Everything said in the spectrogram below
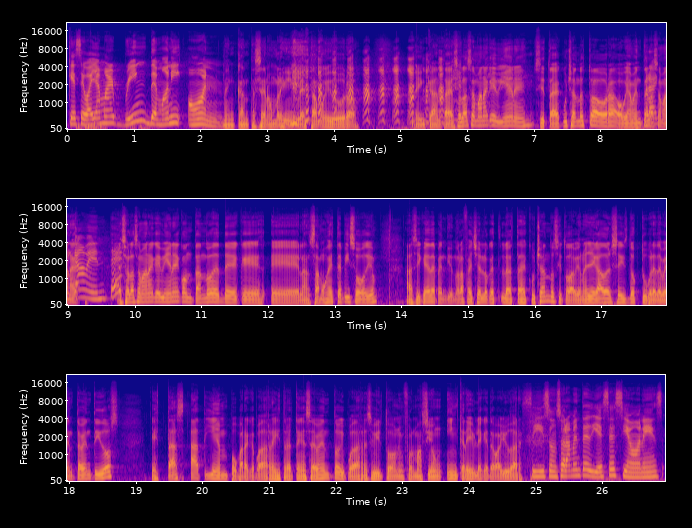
Que se va a llamar Bring the Money On. Me encanta ese nombre en inglés, está muy duro. Me encanta. Eso es la semana que viene. Si estás escuchando esto ahora, obviamente la semana. Eso es la semana que viene, contando desde que eh, lanzamos este episodio. Así que dependiendo la fecha en lo que la estás escuchando, si todavía no ha llegado el 6 de octubre de 2022, estás a tiempo para que puedas registrarte en ese evento y puedas recibir toda una información increíble que te va a ayudar. Sí, son solamente 10 sesiones,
